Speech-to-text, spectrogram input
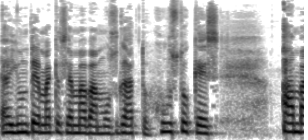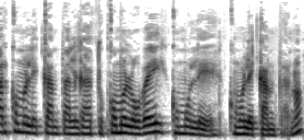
hay, un tema que se llama Vamos Gato, justo que es Ámbar cómo le canta al gato, cómo lo ve y cómo le, cómo le canta, ¿no?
